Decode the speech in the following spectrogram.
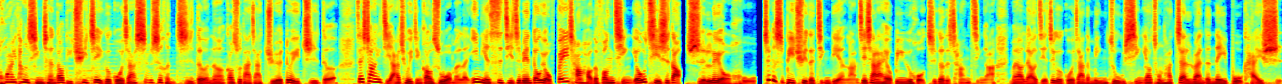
花一趟行程，到底去这个国家是不是很值得呢？告诉大家，绝对值得。在上一集，阿秋已经告诉我们了，一年四季这边都有非常好的风情，尤其是到十六湖，这个是必去的景点啦。接下来还有冰与火之歌的场景啊，我们要了解这个国家的民族性，要从它战乱的内部开始，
